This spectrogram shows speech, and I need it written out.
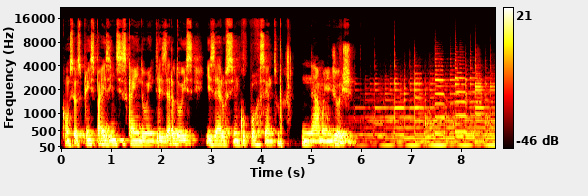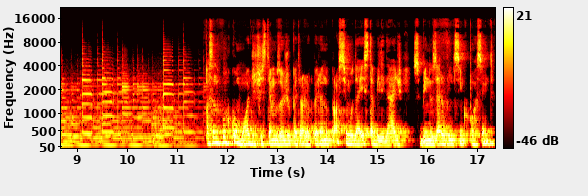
com seus principais índices caindo entre 0,2 e 0,5% na manhã de hoje. Passando por commodities, temos hoje o petróleo operando próximo da estabilidade, subindo 0,25%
